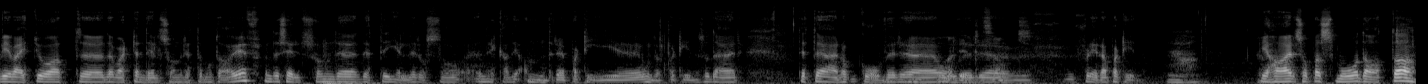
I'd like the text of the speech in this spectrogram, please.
Vi vet jo at eh, det har vært en del sånn retta mot AUF, men det ser ut som det, dette gjelder også en rekke av de andre parti, eh, ungdomspartiene. Så det er, dette er nok over, eh, er over eh, flere av partiene. Ja. Vi har såpass små data,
